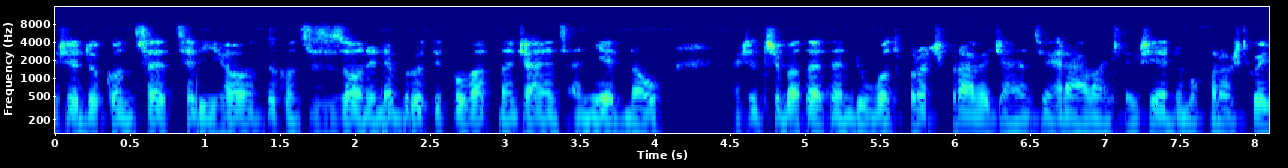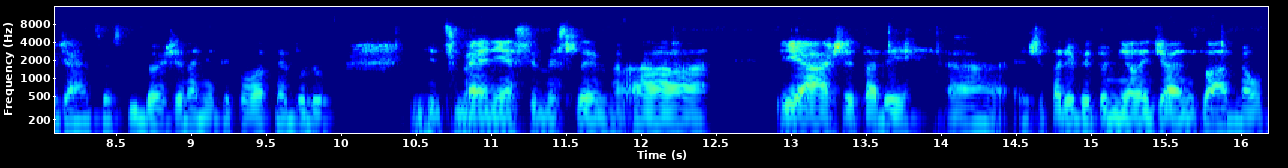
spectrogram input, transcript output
že do konce celého, do konce sezóny nebudu typovat na Giants ani jednou, takže třeba to je ten důvod, proč právě Giants vyhrávají, takže jednomu fanouškovi Giants jsem slíbil, že na ně typovat nebudu. Nicméně si myslím uh, já, že tady, uh, že tady by to měli Giants zvládnout.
